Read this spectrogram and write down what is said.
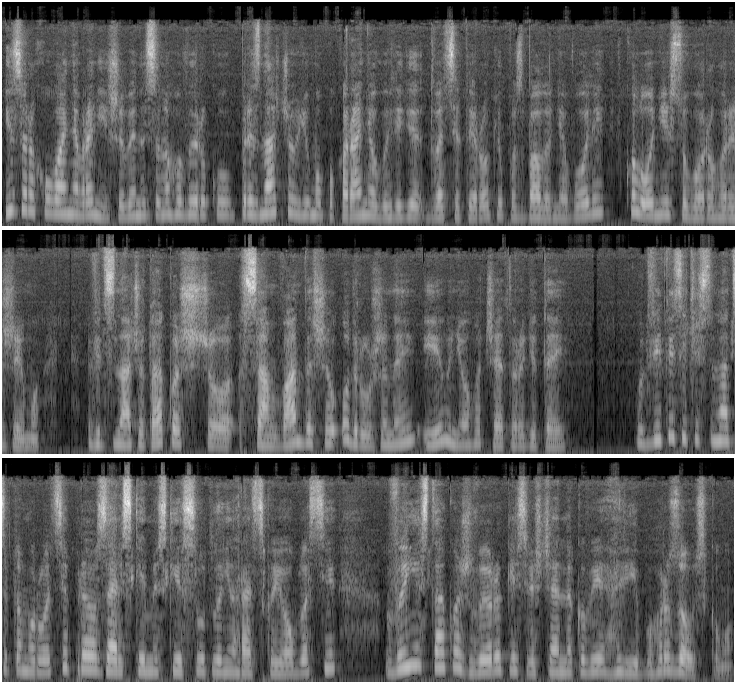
і з урахуванням раніше винесеного вироку призначив йому покарання у вигляді 20 років позбавлення волі в колонії суворого режиму. Відзначу також, що сам Вандишев одружений і в нього четверо дітей. У 2017 році Приозерський міський суд Ленінградської області виніс також вироки священникові Глібу Грозовському.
